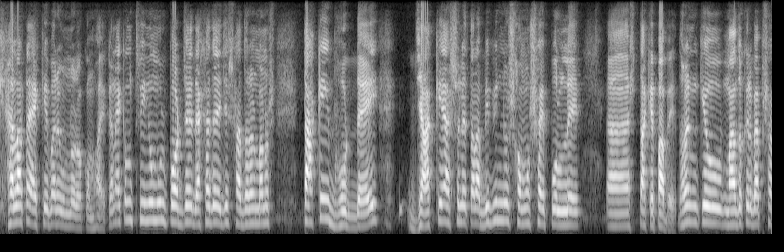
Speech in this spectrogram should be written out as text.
খেলাটা একেবারে অন্যরকম হয়। কারণ এখন তৃণমূল পর্যায়ে দেখা যায় যে সাধারণ মানুষ তাকেই ভোট দেয় যাকে আসলে তারা বিভিন্ন সমস্যায় পড়লে তাকে পাবে। ধরেন কেউ মাদকের ব্যবসা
